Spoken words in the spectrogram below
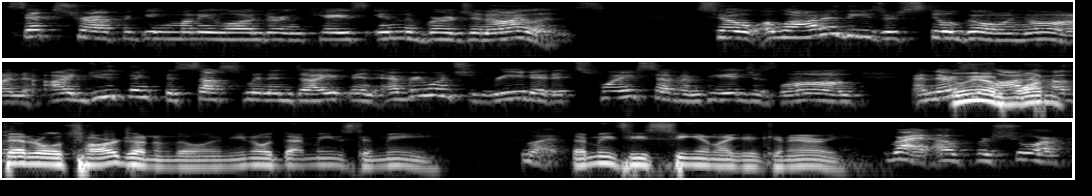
sex trafficking money laundering case in the Virgin Islands. So a lot of these are still going on. I do think the Sussmann indictment, everyone should read it. It's 27 pages long. And there's only a lot one other- federal charge on him though. And you know what that means to me? What? That means he's singing like a canary. Right. Oh, for sure.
